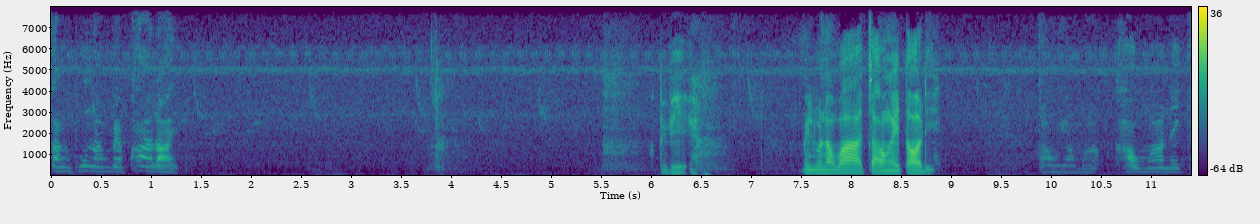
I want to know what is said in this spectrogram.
สั่งผู้นำแบบข้าได้พี่พี่ไม่รู้นะว่าจะเอาไงต่อดี เจ้าอย่ามาเข้ามาในเข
